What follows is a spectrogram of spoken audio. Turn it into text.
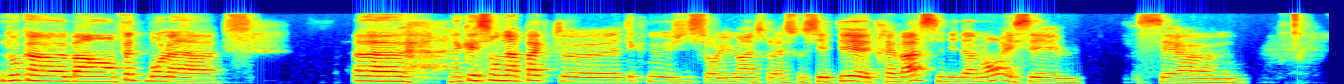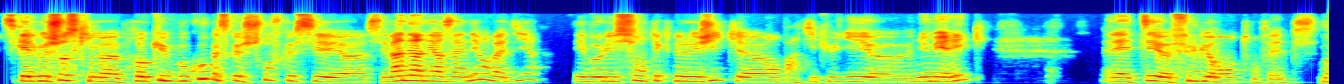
Donc, euh, ben, en fait, bon, la, euh, la question de l'impact de la technologie sur l'humain et sur la société est très vaste, évidemment, et c'est c'est quelque chose qui me préoccupe beaucoup parce que je trouve que ces, ces 20 dernières années, on va dire, l'évolution technologique, en particulier numérique, elle a été euh, fulgurante en fait. Euh,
